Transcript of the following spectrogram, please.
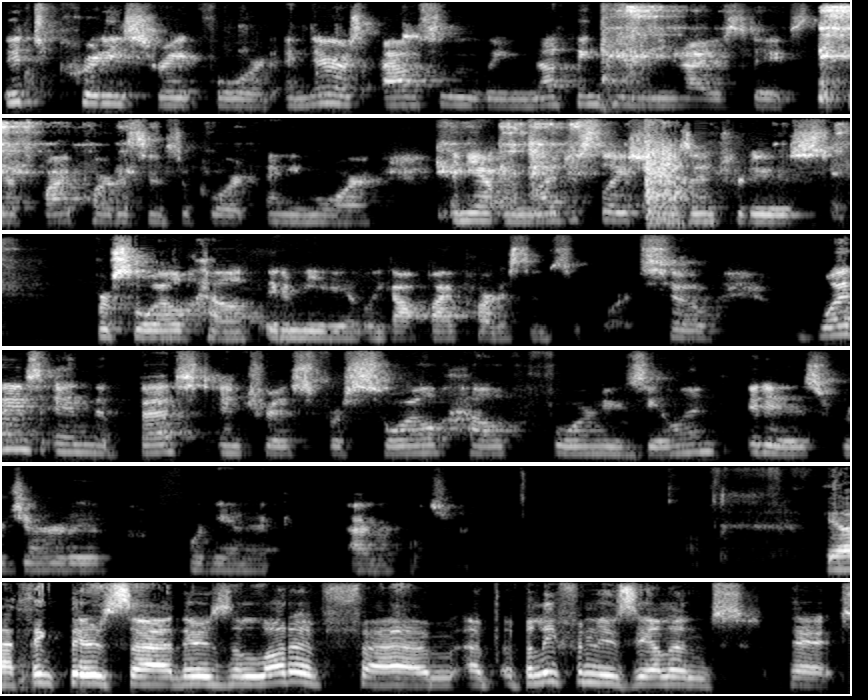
it's pretty straightforward. And there is absolutely nothing here in the United States that gets bipartisan support anymore. And yet when legislation was introduced for soil health, it immediately got bipartisan support. So what is in the best interest for soil health for New Zealand? It is regenerative organic agriculture. Yeah, I think there's uh, there's a lot of um, a, belief in New Zealand that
